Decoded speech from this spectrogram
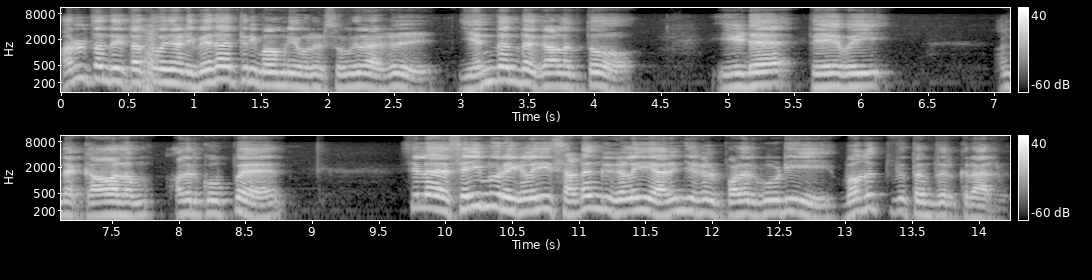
அருள் தந்தை தத்துவஞானி வேதாத்திரி மாமணி அவர்கள் சொல்கிறார்கள் எந்தெந்த காலத்தோ இட தேவை அந்த காலம் அதற்கு ஒப்ப சில செய்முறைகளை சடங்குகளை அறிஞர்கள் பலர் கூடி வகுத்து தந்திருக்கிறார்கள்.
